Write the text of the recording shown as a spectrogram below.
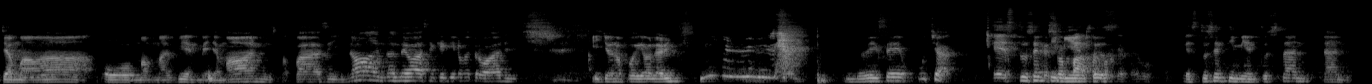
llamaba, o más bien me llamaban mis papás y, no, ¿en dónde vas? ¿En qué kilómetro vas? Y, y yo no podía hablar. Y, y uno dice, pucha, estos sentimientos, porque estos sentimientos tan, tan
